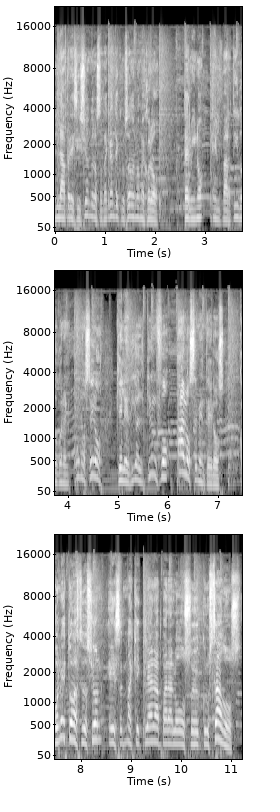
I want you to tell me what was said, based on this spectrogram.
la precisión de los atacantes cruzados no mejoró terminó el partido con el 1-0 que le dio el triunfo a los cementeros. Con esto la situación es más que clara para los eh, cruzados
